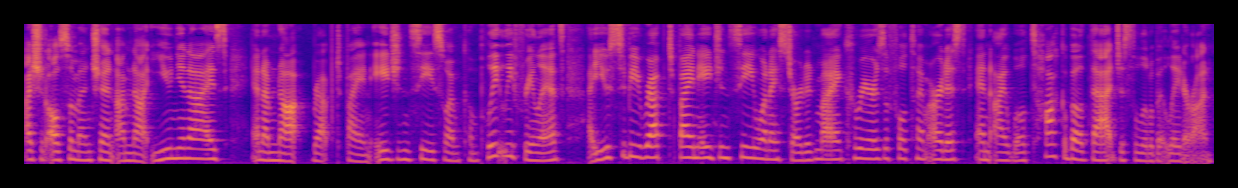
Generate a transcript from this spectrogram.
I should also mention I'm not unionized and I'm not repped by an agency, so I'm completely freelance. I used to be repped by an agency when I started my career as a full time artist, and I will talk about that just a little bit later on.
